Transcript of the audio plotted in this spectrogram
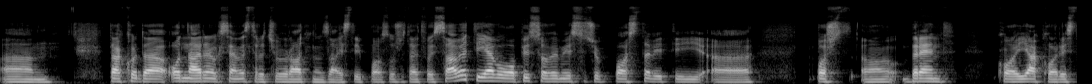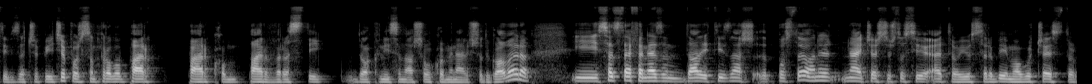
um, tako da od narednog semestra ću vratno zaista i poslušati taj tvoj savjet i evo u opisu ove misle ću postaviti uh, poš, uh, brand koji ja koristim za čepiće, pošto sam probao par par, kom, par vrsti dok nisam našao ko mi najviše odgovara. I sad, Stefan, ne znam da li ti znaš, postoje one najčešće što si, eto, i u Srbiji mogu često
